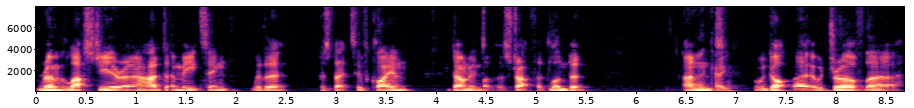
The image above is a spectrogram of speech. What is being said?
remember last year, and I had a meeting with a prospective client down in Stratford, London, and Okay. we got there, we drove there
